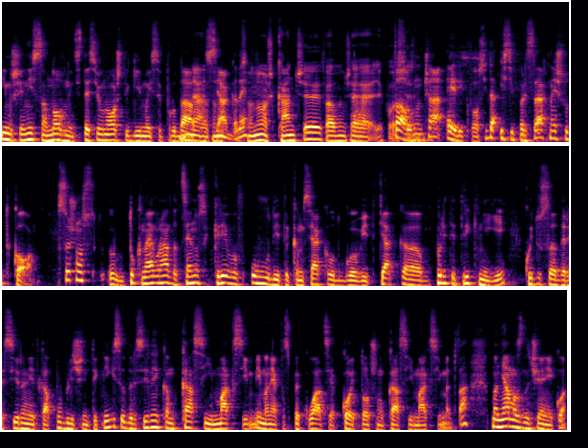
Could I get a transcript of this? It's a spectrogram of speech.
имаше едни съновници, те сигурно още ги има и се продават да, навсякъде. Сънуваш канче, това означава еди какво Това си. означава еди какво си. Да, и си представях нещо такова. Всъщност, тук най-голямата ценност се крие в уводите към всяка от главите. Тя, първите три книги, които са адресирани така, публичните книги, са адресирани към Каси и Максим. Има някаква спекулация кой точно Каси и Максим е това, ма няма значение. Кой.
